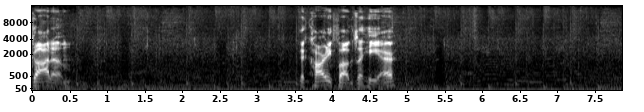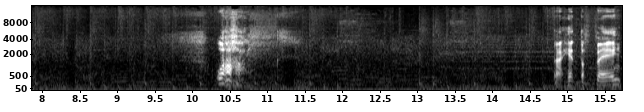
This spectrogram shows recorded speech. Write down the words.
Got him. The Cardi Fugs are here. Wow. I hit the thing.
